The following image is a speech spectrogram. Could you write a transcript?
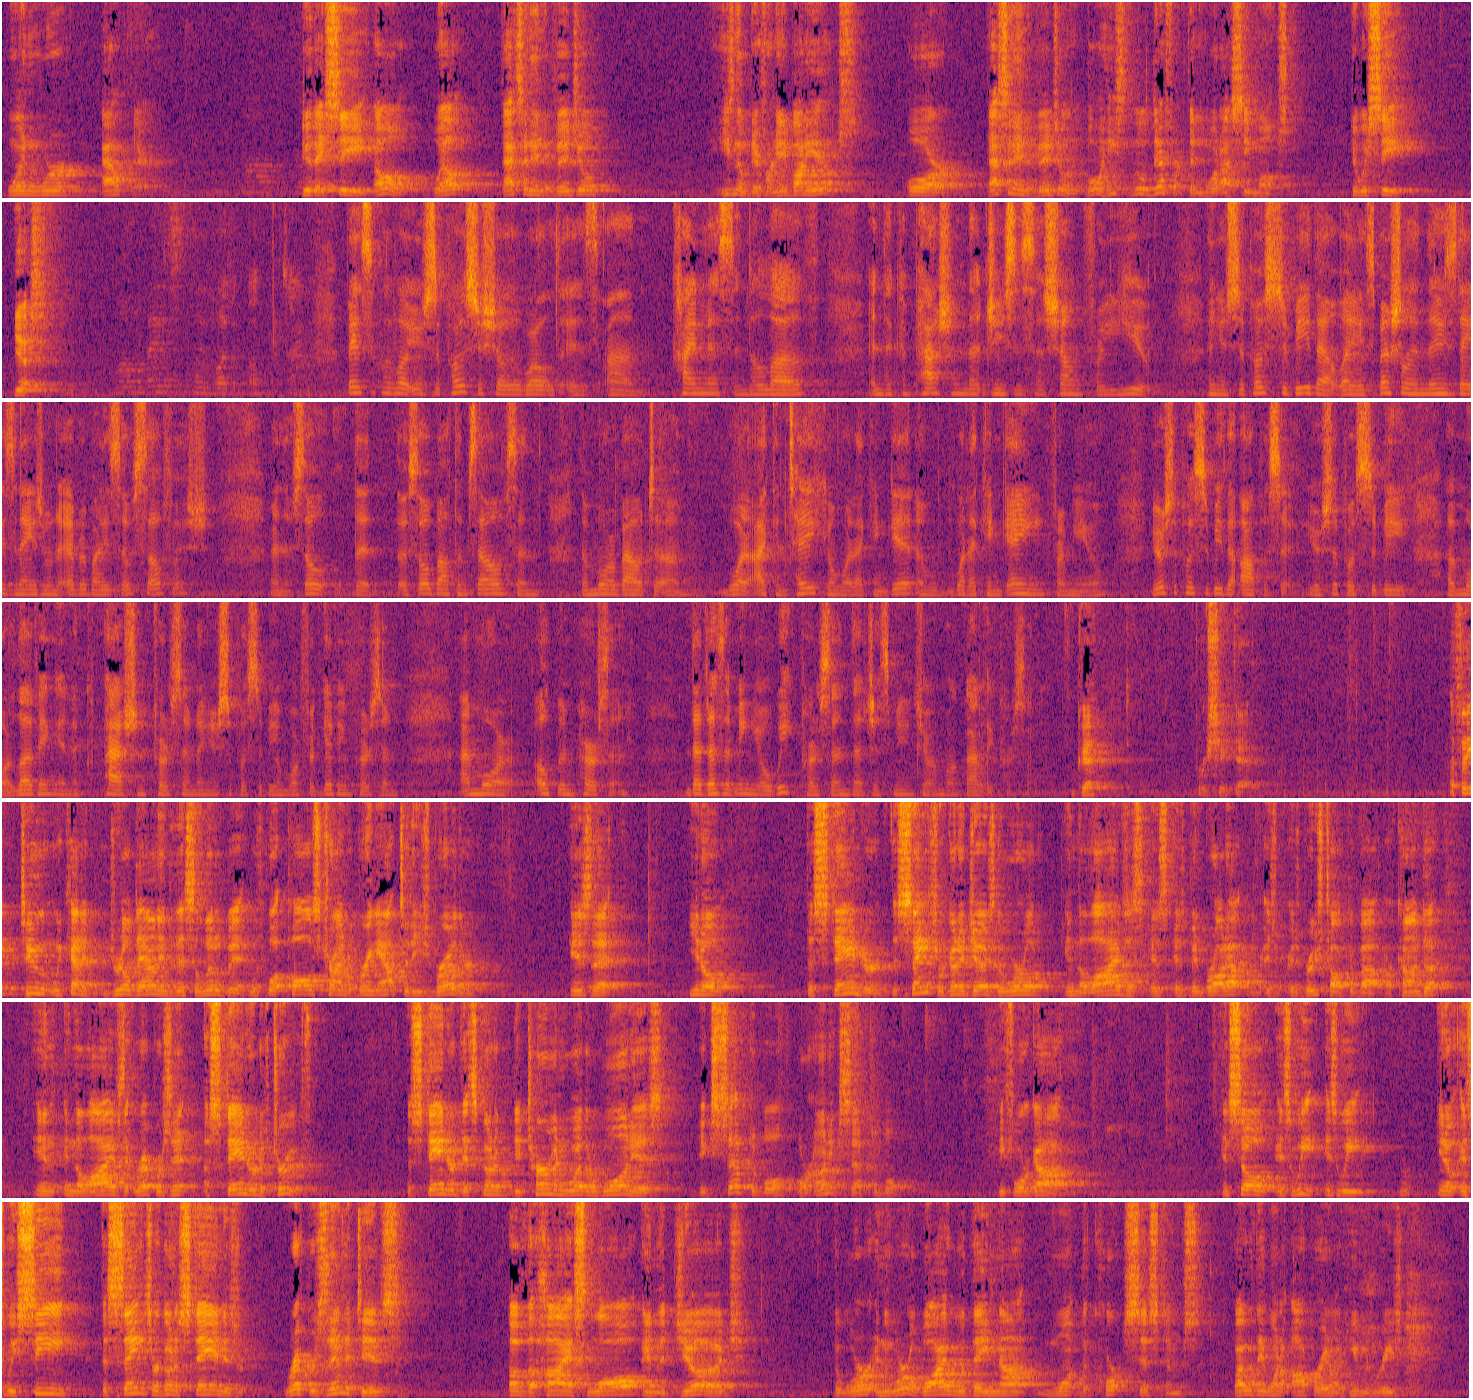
when we're out there? Do they see, oh, well, that's an individual. He's no different than anybody else. Or that's an individual, and boy, he's a little different than what I see most do we see? Yes. Basically, what, oh, basically, what you're supposed to show the world is um, kindness and the love and the compassion that Jesus has shown for you. And you're supposed to be that way, especially in these days and age when everybody's so selfish and they're so they're so about themselves and they're more about um, what I can take and what I can get and what I can gain from you you're supposed to be the opposite. You're supposed to be a more loving and a compassionate person, and you're supposed to be a more forgiving person, a more open person. That doesn't mean you're a weak person, that just means you're a more godly person. Okay? Appreciate that. I think, too, we kind of drill down into this a little bit with what Paul's trying to bring out to these brethren is that, you know, the standard, the saints are going to judge the world in the lives, as, as, has been brought out, as, as, Bruce talked about, our conduct, in, in the lives that represent a standard of truth. The standard that's going to determine whether one is acceptable or unacceptable before God. And so as we as we you know as we see the saints are going to stand as representatives of the highest law and the judge the wor- in the world, why would they not want the court systems? Why would they want to operate on human reason?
